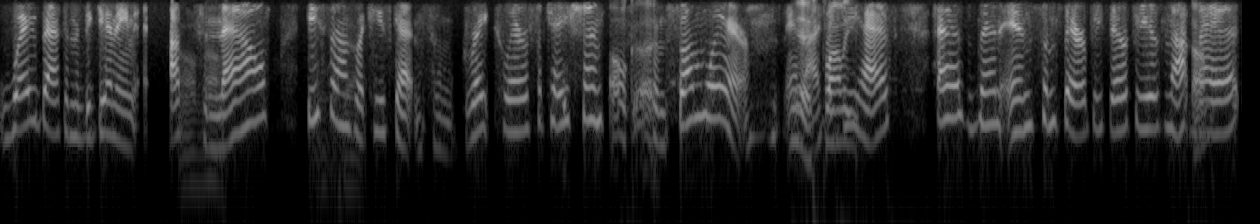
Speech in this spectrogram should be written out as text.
way back in the beginning up Oh, to now, he sounds like he's gotten some great clarification oh, good. from somewhere, and Yeah, I probably- think he has has been in some therapy. Therapy is not I'm- bad,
